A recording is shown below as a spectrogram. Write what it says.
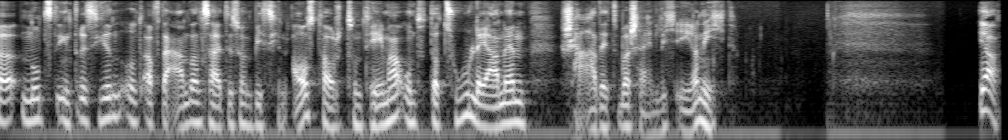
äh, nutzt, interessieren und auf der anderen Seite so ein bisschen Austausch zum Thema und dazulernen schadet wahrscheinlich eher nicht. Ja,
